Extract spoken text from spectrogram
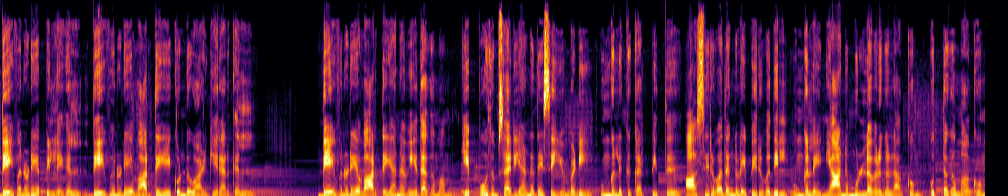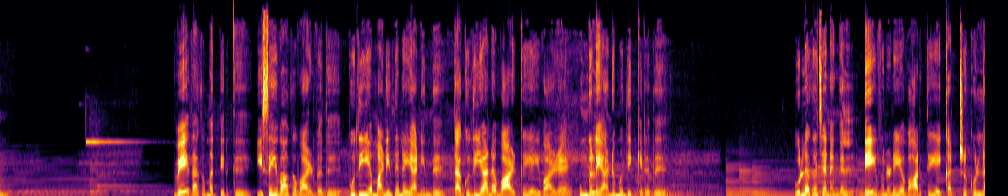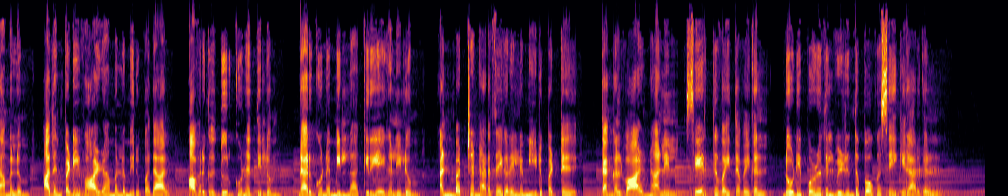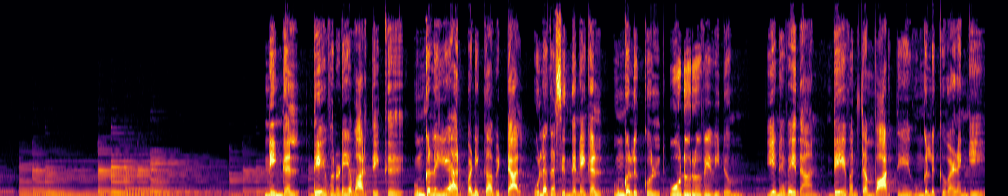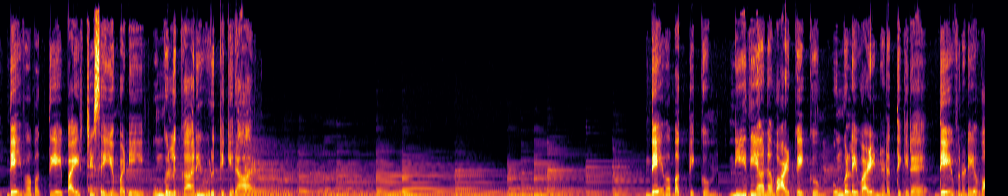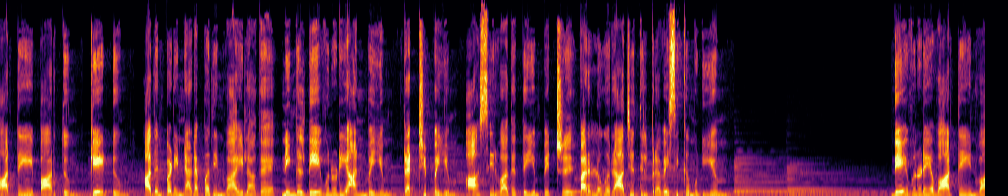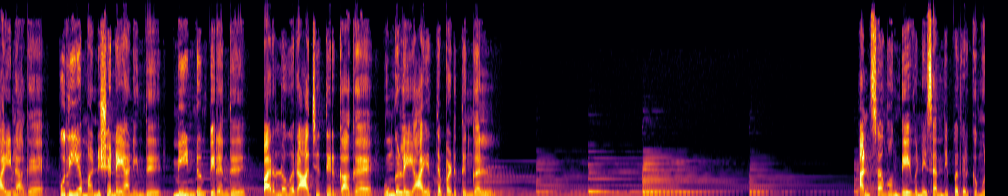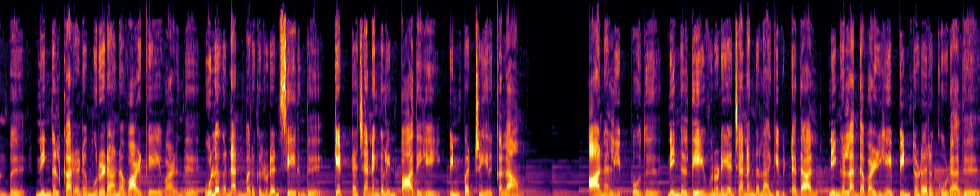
தேவனுடைய பிள்ளைகள் தேவனுடைய வார்த்தையை கொண்டு வாழ்கிறார்கள். தேவனுடைய வார்த்தையான வேதாகமம் எப்போதும் சரியானதை செய்யும்படி உங்களுக்கு கற்பித்து ஆசீர்வாதங்களை பெறுவதில் உங்களை ஞானம் உள்ளவர்களாக்கும் புத்தகமாகும். வேதாகமத்திற்கு இசைவாக வாழ்வது புதிய மனிதனை அணிந்து தகுதியான வாழ்க்கையை வாழ உங்களை அனுமதிக்கிறது. உலக ஜனங்கள் தேவனுடைய வார்த்தையை கற்றுக்கொள்ளாமலும் அதன்படி வாழாமலும் இருப்பதால் அவர்கள் துர்குணத்திலும் நற்குணமில்லா கிரியைகளிலும் அன்பற்ற நடத்தைகளிலும் ஈடுபட்டு தங்கள் வாழ்நாளில் சேர்த்து வைத்தவைகள் நொடி பொழுதில் விழுந்து போக செய்கிறார்கள். நீங்கள் தேவனுடைய வார்த்தைக்கு உங்களையே அர்ப்பணிக்காவிட்டால் உலக சிந்தனைகள் உங்களுக்குள் ஊடுருவி விடும் எனவேதான் தேவன் தம் வார்த்தையை உங்களுக்கு வழங்கி தெய்வ பக்தியை பயிற்சி செய்யும்படி உங்களுக்கு அறிவுறுத்துகிறார். தேவ பக்திக்கும் நீதியான வாழ்க்கைக்கும் உங்களை வழிநடத்துகிற தேவனுடைய வார்த்தையை பார்த்தும் கேட்டும் அதன்படி நடப்பதின் வாயிலாக நீங்கள் தேவனுடைய அன்பையும் ரட்சிப்பையும் ஆசீர்வாதத்தையும் பெற்று பரலோக ராஜ்யத்தில் பிரவேசிக்க முடியும். தேவனுடைய வார்த்தையின் வாயிலாக புதிய மனுஷனை அணிந்து மீண்டும் பிறந்து பரலோக ராஜ்யத்திற்காக உங்களை ஆயத்தப்படுத்துங்கள். அன்சாங்கோங் தேவனை சந்திப்பதற்கு முன்பு நீங்கள் கரடு முரடான வாழ்க்கையை வாழ்ந்து உலக நண்பர்களுடன் சேர்ந்து கெட்ட ஜனங்களின் பாதையை பின்பற்றி இருக்கலாம். ஆனால் இப்போது நீங்கள் தேவனுடைய ஜனங்களாகிவிட்டதால் நீங்கள் அந்த வழியை பின்தொடரக்கூடாது.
